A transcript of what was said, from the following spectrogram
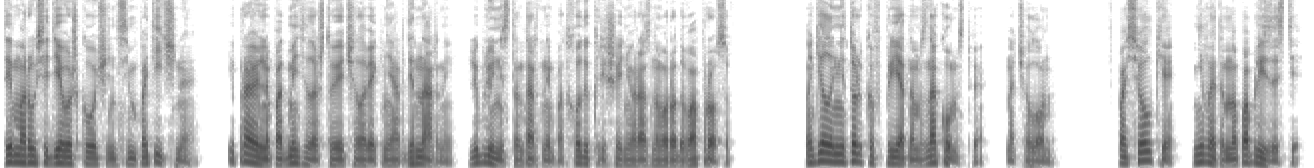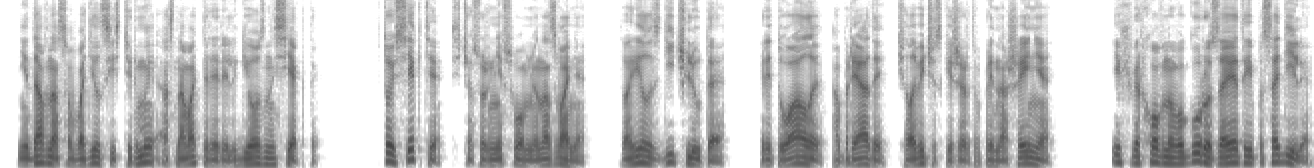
Ты, Маруся, девушка очень симпатичная, и правильно подметила, что я человек неординарный, люблю нестандартные подходы к решению разного рода вопросов. Но дело не только в приятном знакомстве, начал он. В поселке, не в этом, но поблизости, недавно освободился из тюрьмы основатель религиозной секты. В той секте, сейчас уже не вспомню название, творилась дичь лютая. Ритуалы, обряды, человеческие жертвоприношения. Их верховного гуру за это и посадили.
